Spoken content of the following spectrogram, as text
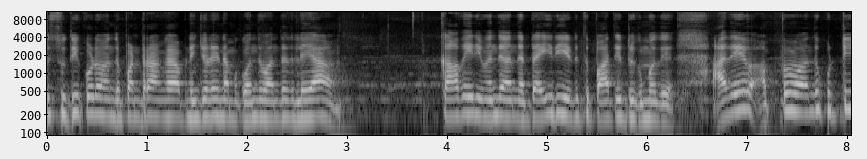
சுதி கூட வந்து பண்ணுறாங்க அப்படின்னு சொல்லி நமக்கு வந்து வந்தது இல்லையா? காவேரி வந்து அந்த டைரி எடுத்து பார்த்துட்டு இருக்கும்போது அதே அப்போ வந்து குட்டி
